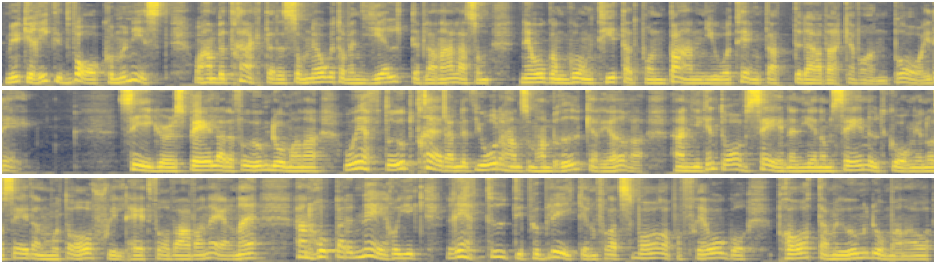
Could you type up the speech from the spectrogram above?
mycket riktigt var kommunist och han betraktades som något av en hjälte bland alla som någon gång tittat på en banjo och tänkt att det där verkar vara en bra idé. Seeger spelade för ungdomarna och efter uppträdandet gjorde han som han brukade göra. Han gick inte av scenen genom scenutgången och sedan mot avskildhet för att varva ner. Nej, han hoppade ner och gick rätt ut i publiken för att svara på frågor, prata med ungdomarna och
